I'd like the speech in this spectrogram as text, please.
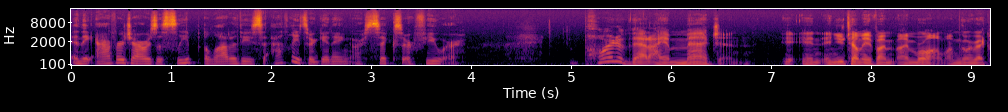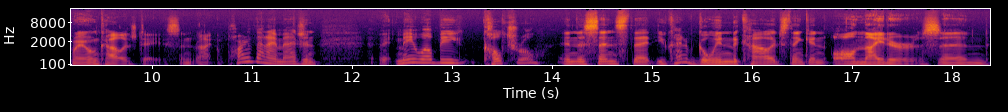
And the average hours of sleep a lot of these athletes are getting are six or fewer part of that, I imagine, and, and you tell me if I'm, I'm wrong, I'm going back to my own college days, and I, part of that I imagine may well be cultural in the sense that you kind of go into college thinking all nighters and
